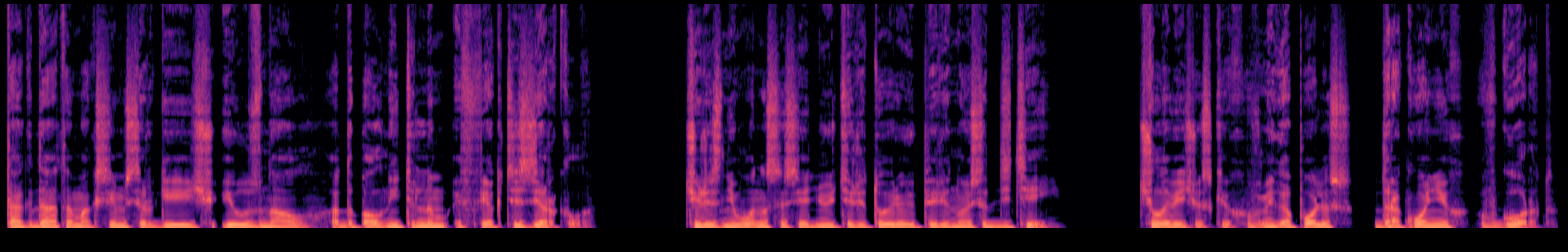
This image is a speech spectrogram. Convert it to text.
Тогда-то Максим Сергеевич и узнал о дополнительном эффекте зеркала. Через него на соседнюю территорию переносят детей. Человеческих в мегаполис, драконьих в город.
